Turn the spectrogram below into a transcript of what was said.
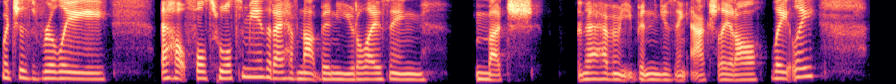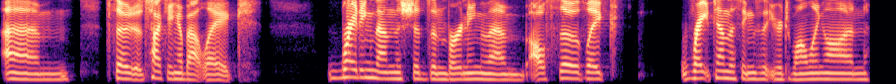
which is really a helpful tool to me that I have not been utilizing much and I haven't been using actually at all lately. Um, so talking about like writing down the shoulds and burning them, also like write down the things that you're dwelling on,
